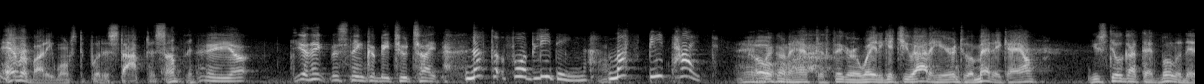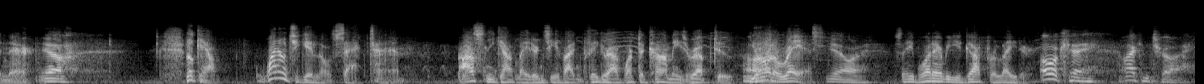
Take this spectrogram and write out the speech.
everybody wants to put a stop to something. Hey, uh, do you think this thing could be too tight? not for bleeding, must be tight. Yeah, We're going to have to figure a way to get you out of here into a medic, Al. You still got that bullet in there. Yeah. Look, Al, why don't you get a little sack time? I'll sneak out later and see if I can figure out what the commies are up to. You All ought to right. rest. Yeah, all right. Save whatever you got for later. Okay, I can try.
